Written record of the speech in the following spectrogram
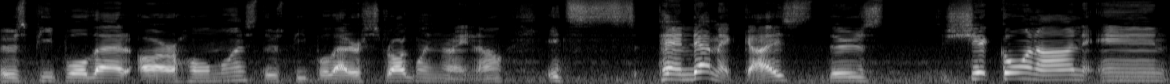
There's people that are homeless. There's people that are struggling right now. It's pandemic, guys. There's shit going on in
